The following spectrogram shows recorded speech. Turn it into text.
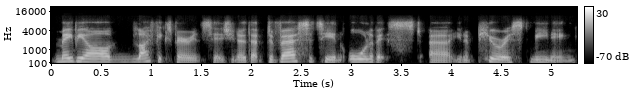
maybe our life experiences, you know, that diversity in all of its, uh, you know, purest meaning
